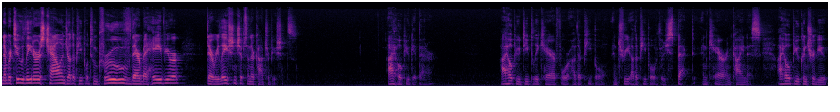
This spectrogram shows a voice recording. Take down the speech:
Number two, leaders challenge other people to improve their behavior, their relationships, and their contributions. I hope you get better. I hope you deeply care for other people and treat other people with respect and care and kindness. I hope you contribute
